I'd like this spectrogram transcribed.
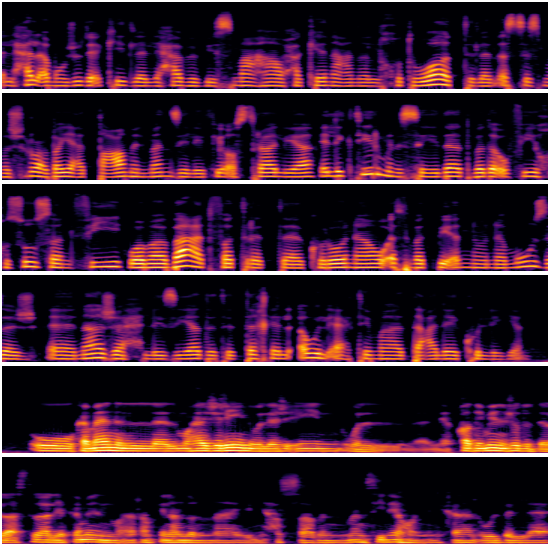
الحلقة موجودة أكيد للي حابب يسمعها وحكينا عن الخطوات لنأسس مشروع بيع الطعام المنزلي في أستراليا اللي كتير من السيدات بدأوا فيه خصوصا في وما بعد فترة كورونا وأثبت بأنه نموذج آه، ناجح لزيادة الدخل أو الاعتماد عليه كلياً. وكمان المهاجرين واللاجئين والقادمين الجدد إلى أستراليا كمان يمكن عندهم يعني حصة من ما نسيناهم يعني خلينا نقول بال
